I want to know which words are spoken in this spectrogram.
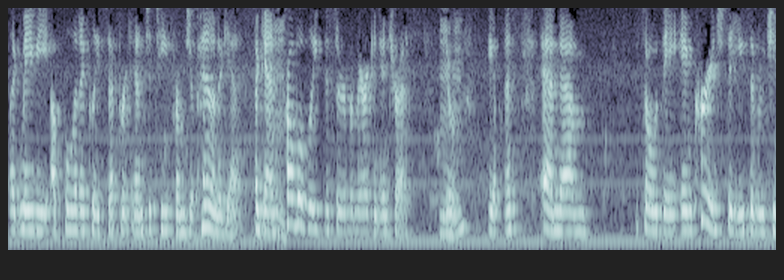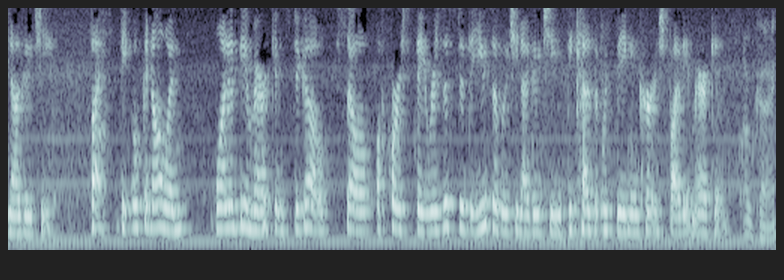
like maybe a politically separate entity from Japan again, again, mm. probably to serve American interests, you mm-hmm. know, to be honest. And um, so they encouraged the use of Uchinaguchi. But the Okinawans wanted the Americans to go. So, of course, they resisted the use of Uchinaguchi because it was being encouraged by the Americans. Okay.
